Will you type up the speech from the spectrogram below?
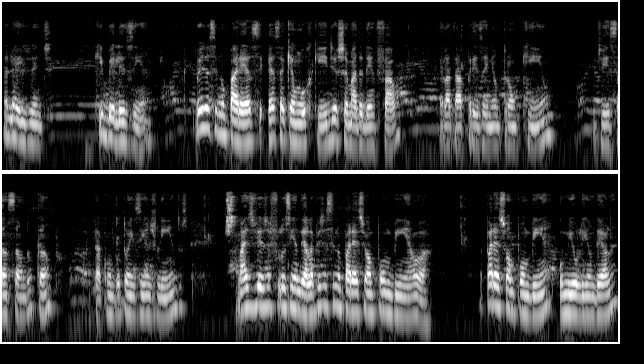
Olha aí, gente. Que belezinha. Veja se não parece, essa aqui é uma orquídea chamada denfal. Ela está presa em um tronquinho de sanção do campo. Está com botõezinhos lindos. Mas veja a florzinha dela, veja se não parece uma pombinha, ó. Parece uma pombinha, o miolinho dela.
